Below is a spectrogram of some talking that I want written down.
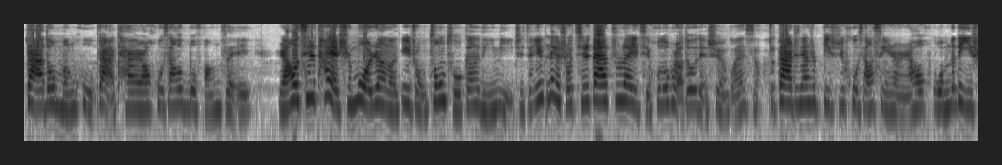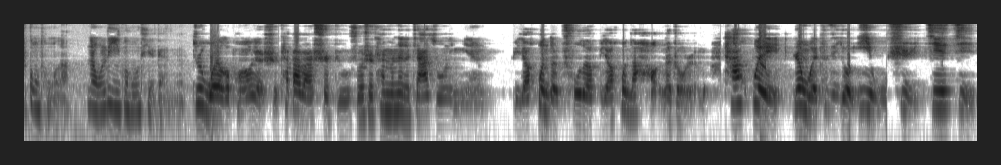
大家都门户大开，然后互相都不防贼。然后其实他也是默认了一种宗族跟邻里之间，因为那个时候其实大家住在一起，或多或少都有点血缘关系嘛，就大家之间是必须互相信任，然后我们的利益是共同的那种利益共同体的感觉。就是我有个朋友也是，他爸爸是，比如说是他们那个家族里面比较混得出的、比较混得好的那种人，他会认为自己有义务去接济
